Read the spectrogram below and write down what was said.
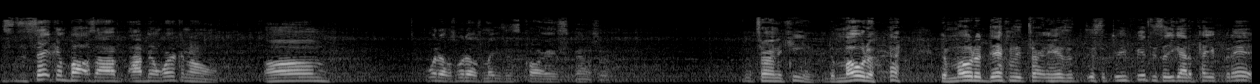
this is the second box I've I've been working on. Um what else? What else makes this car expensive? Turn the key. The motor. the motor definitely turned here's a, it's a 350, so you gotta pay for that.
